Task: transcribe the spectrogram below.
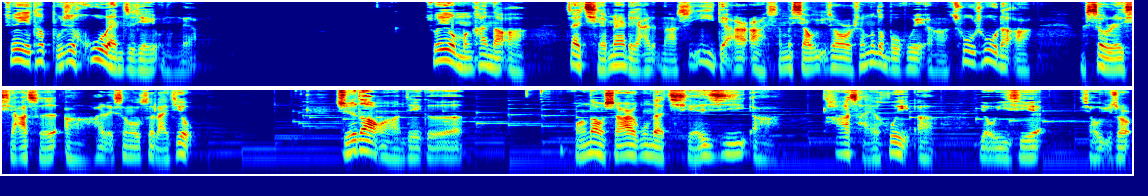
所以他不是忽然之间有能量。所以我们看到啊，在前面的雅典娜是一点啊什么小宇宙什么都不会啊，处处的啊受人挟持啊，还得圣斗士来救，直到啊这个黄道十二宫的前夕啊，他才会啊。有一些小宇宙，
